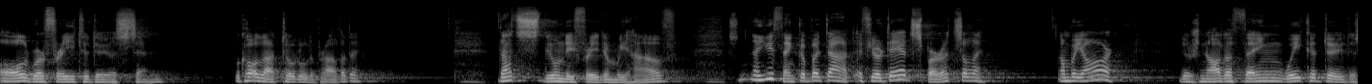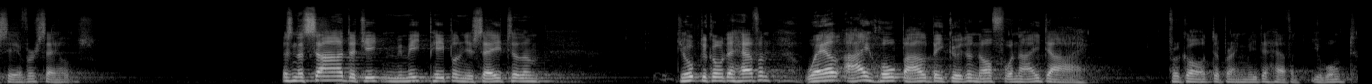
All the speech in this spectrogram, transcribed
all we're free to do is sin. We call that total depravity. That's the only freedom we have. Now you think about that. If you're dead spiritually, and we are, there's not a thing we could do to save ourselves. Isn't it sad that you meet people and you say to them, Do you hope to go to heaven? Well, I hope I'll be good enough when I die for God to bring me to heaven. You won't.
